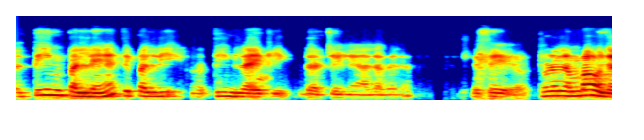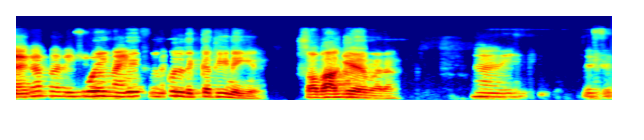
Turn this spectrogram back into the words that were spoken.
तीन पल्ले हैं त्रिपल्ली तीन लय की दर्जे हैं अलग अलग जैसे थोड़ा लंबा हो जाएगा पर बिल्कुल दिक्कत ही नहीं है। सौभाग्य है हमारा। हाँ नहीं जैसे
